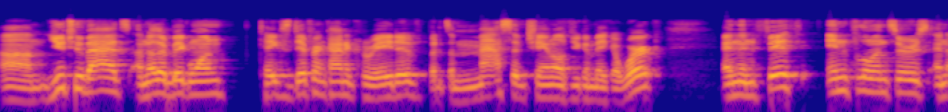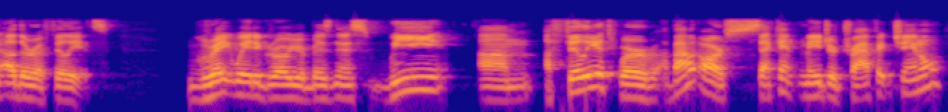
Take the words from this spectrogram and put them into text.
Um, YouTube ads, another big one, takes different kind of creative, but it's a massive channel if you can make it work. And then fifth, influencers and other affiliates. Great way to grow your business. We um, affiliates were about our second major traffic channel.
